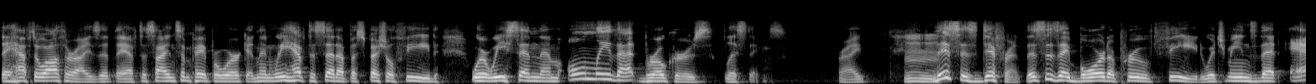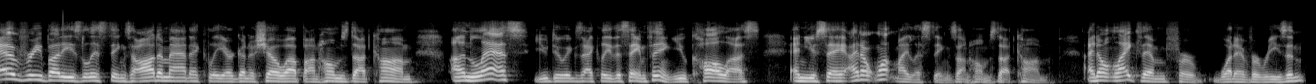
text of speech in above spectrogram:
They have to authorize it. They have to sign some paperwork. And then we have to set up a special feed where we send them only that broker's listings, right? Mm. This is different. This is a board approved feed, which means that everybody's listings automatically are going to show up on homes.com unless you do exactly the same thing. You call us and you say, I don't want my listings on homes.com. I don't like them for whatever reason.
